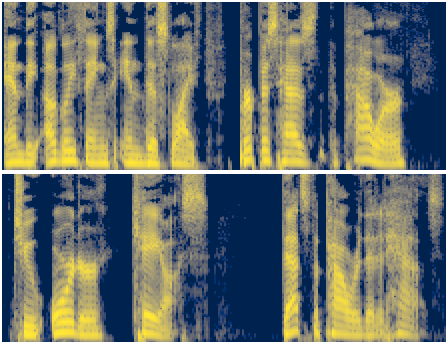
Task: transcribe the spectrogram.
and the ugly things in this life. Purpose has the power to order chaos. That's the power that it has.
